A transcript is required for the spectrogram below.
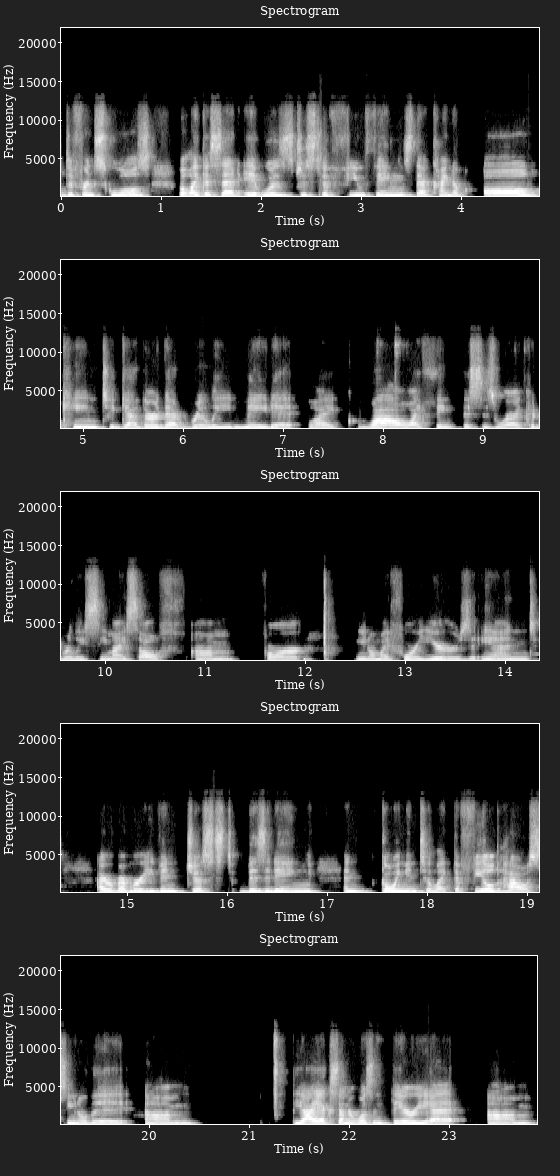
different schools but like i said it was just a few things that kind of all came together that really made it like wow i think this is where i could really see myself um, for you know my four years and i remember even just visiting and going into like the field house you know the um, the ix center wasn't there yet um,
